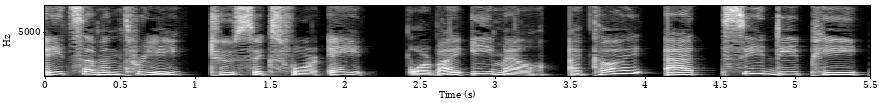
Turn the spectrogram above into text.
873 2648 or by email accueil at cdpdj.qc.ca.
